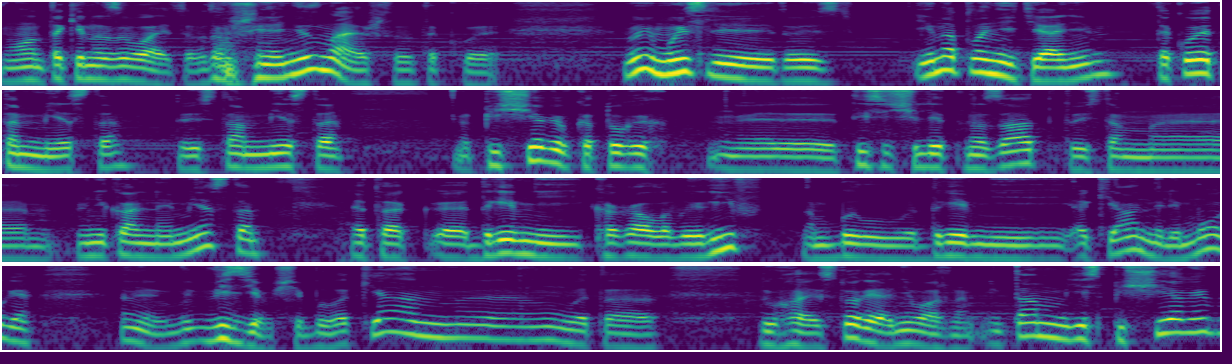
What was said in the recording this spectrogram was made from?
Ну, он так и называется, потому что я не знаю, что это такое. Ну и мысли, то есть, инопланетяне, такое там место, то есть там место пещеры, в которых э, тысячи лет назад, то есть там э, уникальное место, это э, древний коралловый риф, там был древний океан или море, везде вообще был океан, ну, это другая история, неважно. И там есть пещеры,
